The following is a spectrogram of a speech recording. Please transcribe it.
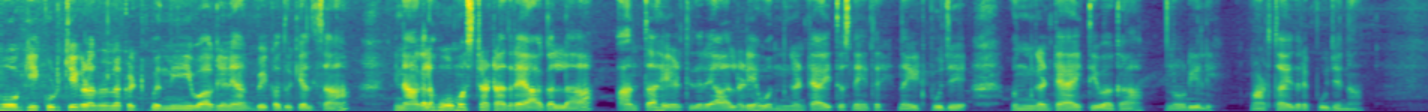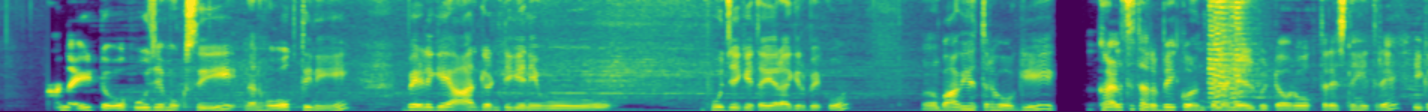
ಹೋಗಿ ಕುಡಿಕೆಗಳನ್ನೆಲ್ಲ ಕಟ್ಟಿ ಬನ್ನಿ ಇವಾಗಲೇ ಆಗಬೇಕದು ಕೆಲಸ. ಇನ್ನು ಆಗಲ್ಲ, ಹೋಮ ಸ್ಟಾರ್ಟ್ ಆದರೆ ಆಗಲ್ಲ. ಅಂತ ಹೇಳ್ತಿದ್ದಾರೆ. ಆಲ್ರೆಡಿ ಒಂದು ಗಂಟೆ ಆಯಿತು ಸ್ನೇಹಿತರೆ, ನೈಟ್ ಪೂಜೆ. ಒಂದು ಗಂಟೆ ಆಯ್ತು ಇವಾಗ. ನೋಡಿ ಅಲ್ಲಿ ಮಾಡ್ತಾ ಇದ್ದಾರೆ ಪೂಜೆನ. ನೈಟು ಪೂಜೆ ಮುಗಿಸಿ ನಾನು ಹೋಗ್ತೀನಿ. ಬೆಳಗ್ಗೆ ಆರು ಗಂಟೆಗೆ ನೀವು ಪೂಜೆಗೆ ತಯಾರಾಗಿರಬೇಕು. ಬಾವಿ ಹತ್ರ ಹೋಗಿ ಕಳಿಸಿ ತರಬೇಕು ಅಂತೆಲ್ಲ ಹೇಳಿಬಿಟ್ಟು ಅವ್ರು ಹೋಗ್ತಾರೆ ಸ್ನೇಹಿತರೆ. ಈಗ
